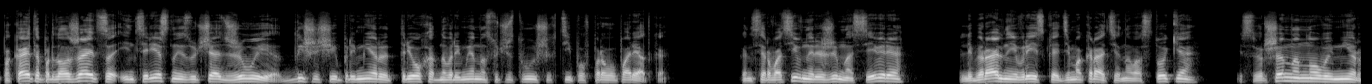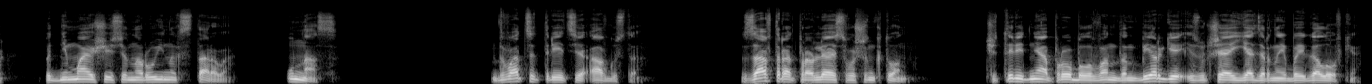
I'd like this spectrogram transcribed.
Пока это продолжается, интересно изучать живые, дышащие примеры трех одновременно существующих типов правопорядка. Консервативный режим на севере, либеральная еврейская демократия на востоке и совершенно новый мир, поднимающийся на руинах старого. У нас. 23 августа. Завтра отправляюсь в Вашингтон. Четыре дня пробыл в Ванденберге, изучая ядерные боеголовки.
